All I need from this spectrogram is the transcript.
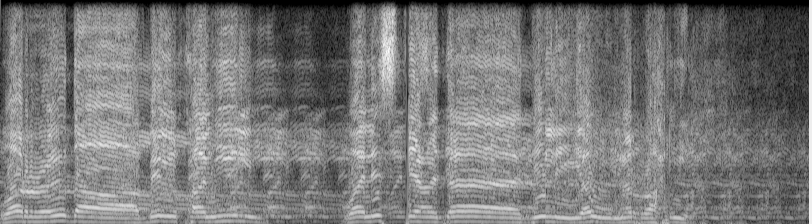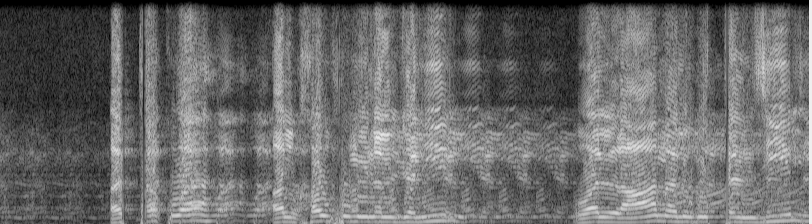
والرضا بالقليل. والاستعداد ليوم الرحيل. التقوى الخوف من الجليل والعمل بالتنزيل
